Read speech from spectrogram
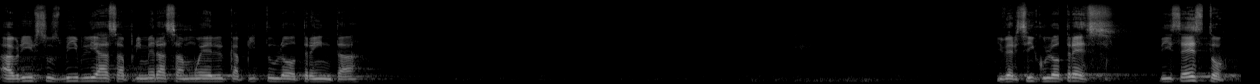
abrir sus Biblias a 1 Samuel capítulo 30. Y versículo 3 dice esto.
